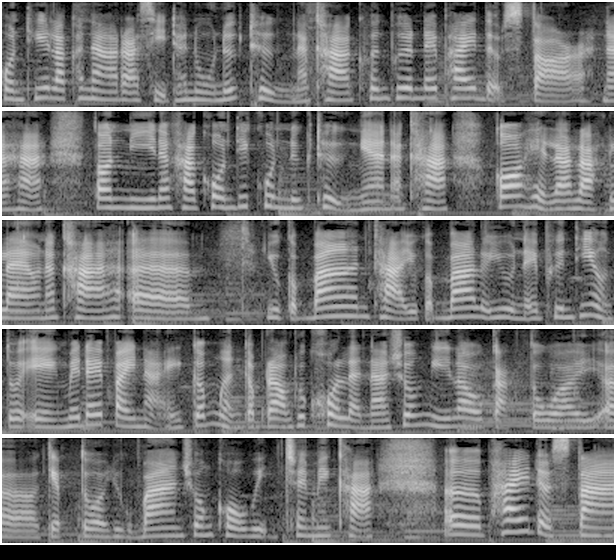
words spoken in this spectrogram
คนที่ลัคนาราศีธนูนึกถึงนะคะ เพื่อนๆได้ไพ่ The Star นะคะตอนนี้นะคะคนที่คุณนึกถึงเนี่ยนะคะ ก็เห็นหลักๆแล้วนะคะอออยู่กับบ้านค่ะอยู่กับบ้านหรืออยู่ในพื้นที่ของตัวเองไม่ได้ไปไหนก็เหมือนกับเราทุกคนแหละนะช่วงนี้เรากักตัวเเก็บตัวอยู่บ้านช่วงโควิดใช่ไหมคะไพ่ The Star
